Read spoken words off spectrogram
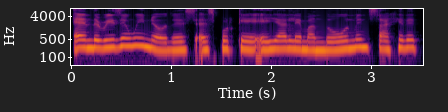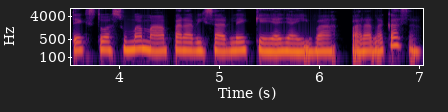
And the reason we know this es porque ella le mandó un mensaje de texto a su mamá para avisarle que ella ya iba para la casa.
